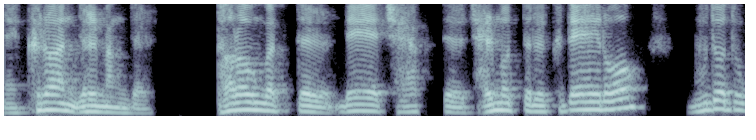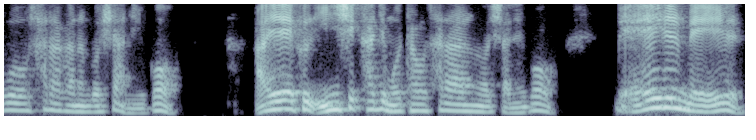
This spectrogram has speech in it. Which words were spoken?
예, 그러한 열망들 더러운 것들 내 죄악들 잘못들을 그대로 묻어두고 살아가는 것이 아니고 아예 그걸 인식하지 못하고 살아가는 것이 아니고 매일매일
